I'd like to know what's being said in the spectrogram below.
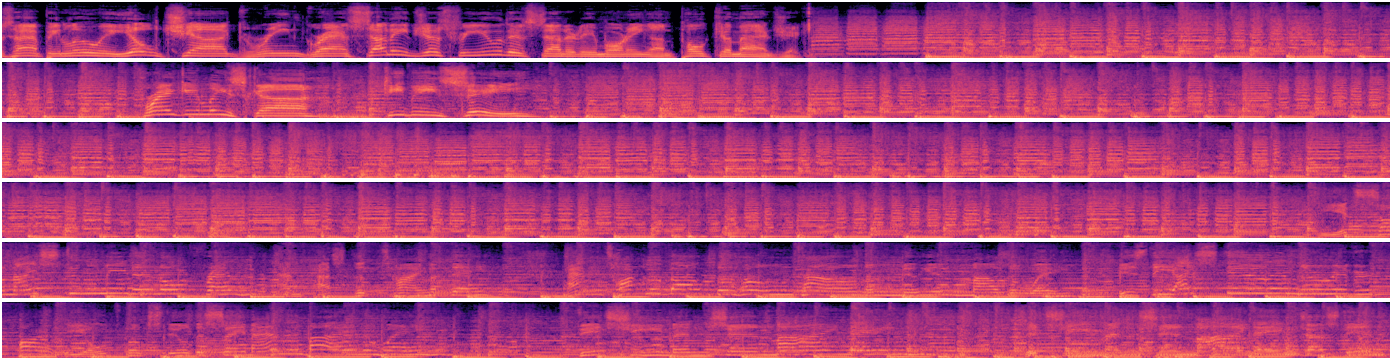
is. Happy Louie Julcia Green Grass Sunny just for you this Saturday morning on Polka Magic. Frankie Liska, TBC.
